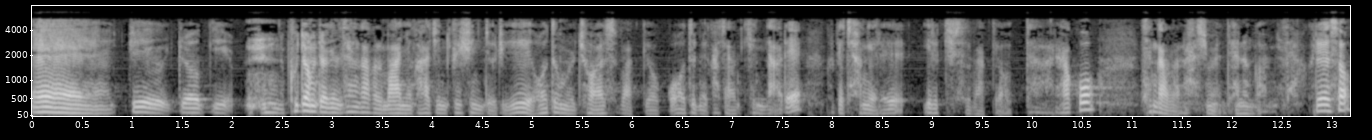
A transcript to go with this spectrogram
에, 저기 부정적인 생각을 많이 가진 귀신들이 어둠을 좋아할 수밖에 없고 어둠이 가장 긴 날에 그렇게 장애를 일으킬 수밖에 없다라고 생각을 하시면 되는 겁니다. 그래서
